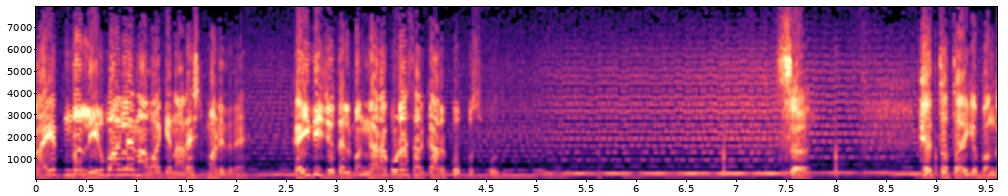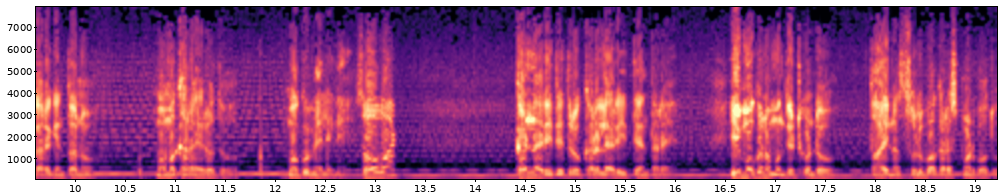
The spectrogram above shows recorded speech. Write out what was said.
ಪ್ರಯತ್ನದಲ್ಲಿ ಇರುವಾಗಲೇ ನಾವು ಆಕೆನ ಅರೆಸ್ಟ್ ಮಾಡಿದ್ರೆ ಕೈದಿ ಜೊತೆಲಿ ಬಂಗಾರ ಕೂಡ ಸರ್ಕಾರಕ್ಕೆ ಒಪ್ಪಿಸ್ಬೋದು. ಸರ್ ಹೆತ್ತ ತಾಯಿಗೆ ಬಂಗಾರಗಿಂತನೂ ಮಮಕಾರ ಇರೋದು ಮಗು ಮೇಲೇನೆ. ಸೊ ವಾಟ್ ಕಣ್ಣು ಅರಿದಿದ್ರು ಕರಳೆ ಅರಿಯುತ್ತೆ ಅಂತಾರೆ. ಈ ಮಗುನ ಮುಂದಿಟ್ಕೊಂಡು ತಾಯಿನ ಸುಲಭವಾಗಿ ಅರೆಸ್ಟ್ ಮಾಡ್ಬೋದು.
